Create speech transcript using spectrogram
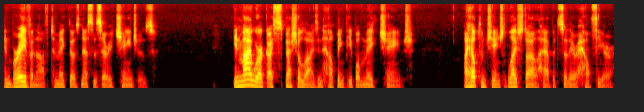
and brave enough to make those necessary changes. In my work, I specialize in helping people make change. I help them change lifestyle habits so they're healthier.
